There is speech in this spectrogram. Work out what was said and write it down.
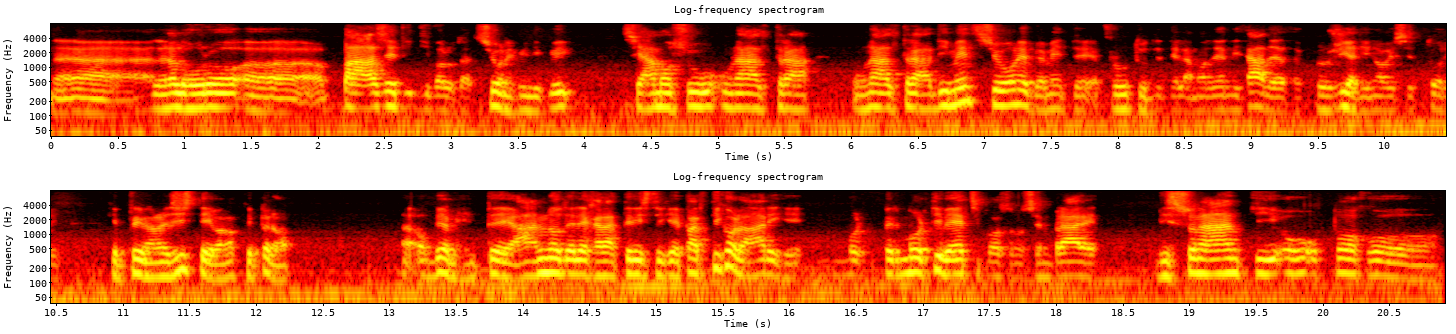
la loro uh, base di, di, valutazione. Quindi qui siamo su un'altra un'altra dimensione, ovviamente frutto de della modernità, della tecnologia, di nuovi settori che prima non esistevano, che però uh, ovviamente hanno delle caratteristiche particolari che per molti versi possono sembrare dissonanti o, poco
